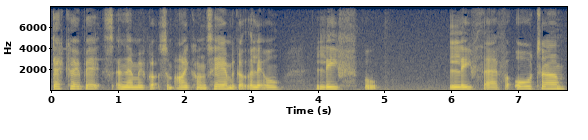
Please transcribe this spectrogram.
deco bits. And then we've got some icons here. And we've got the little leaf oh, leaf there for autumn.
